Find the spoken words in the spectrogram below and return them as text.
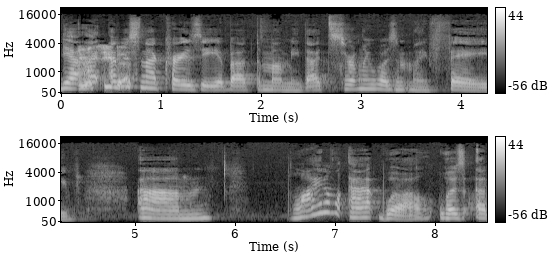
Yeah, I, I'm just not crazy about the mummy. That certainly wasn't my fave. Um, Lionel Atwill was a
